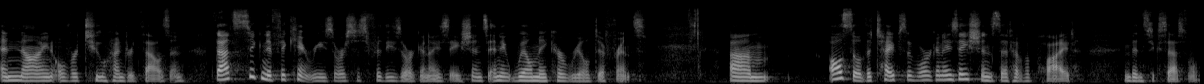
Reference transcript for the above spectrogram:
and nine over 200,000. That's significant resources for these organizations, and it will make a real difference. Um, also, the types of organizations that have applied and been successful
